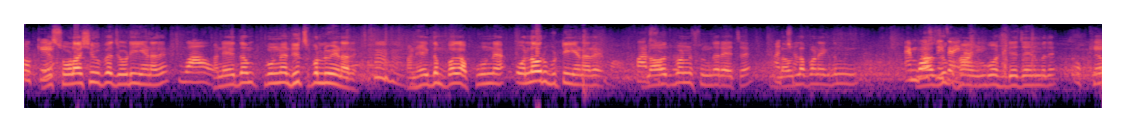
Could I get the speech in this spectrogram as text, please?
ओके सोळाशे रुपये जोडी येणार आहे. वाव आणि एकदम पूर्ण रिच पल्लू येणार आहे. आणि हे एकदम बघा पूर्ण ऑल ओव्हर बुट्टी येणार आहे. फार ब्लाऊज पण सुंदर यायचं आहे. ब्लाऊजला पण एकदम एम्बॉस नाजूक डिझाईन हा इम्बॉस डिझाईन मध्ये. ओके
